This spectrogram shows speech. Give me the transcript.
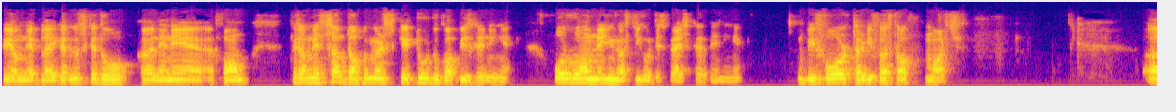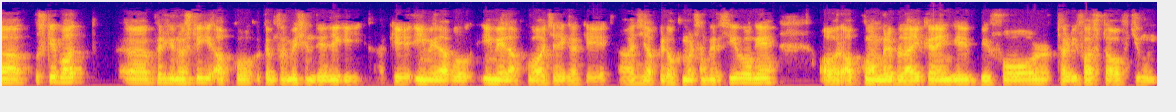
पे हमने अप्लाई करके उसके दो लेने हैं फॉर्म फिर हमने सब डॉक्यूमेंट्स के टू टू कॉपीज लेनी है और वो हमने यूनिवर्सिटी को डिस्पैच कर देनी है before thirty first of March उसके बाद uh, फिर यूनिवर्सिटी आपको कंफर्मेशन दे देगी कि ईमेल आपको ईमेल आपको आ जाएगा कि आज आपके डॉक्यूमेंट्स हमें रिसीव हो गए और आपको हम रिप्लाई करेंगे before thirty first of June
